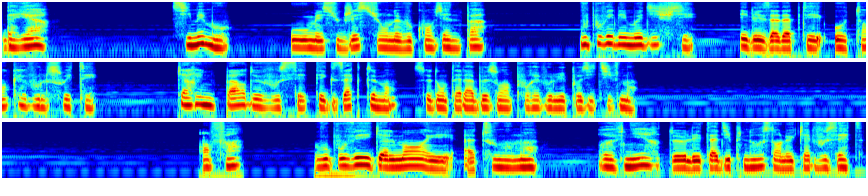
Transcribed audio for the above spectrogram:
D'ailleurs, si mes mots ou mes suggestions ne vous conviennent pas, vous pouvez les modifier et les adapter autant que vous le souhaitez, car une part de vous sait exactement ce dont elle a besoin pour évoluer positivement. Enfin, vous pouvez également et à tout moment revenir de l'état d'hypnose dans lequel vous êtes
